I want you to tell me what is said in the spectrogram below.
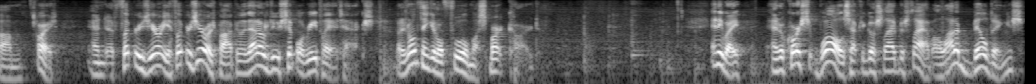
Um, all right. And Flipper Zero, yeah, Flipper Zero is popular. That'll do simple replay attacks, but I don't think it'll fool my smart card. Anyway, and of course, walls have to go slab to slab. A lot of buildings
